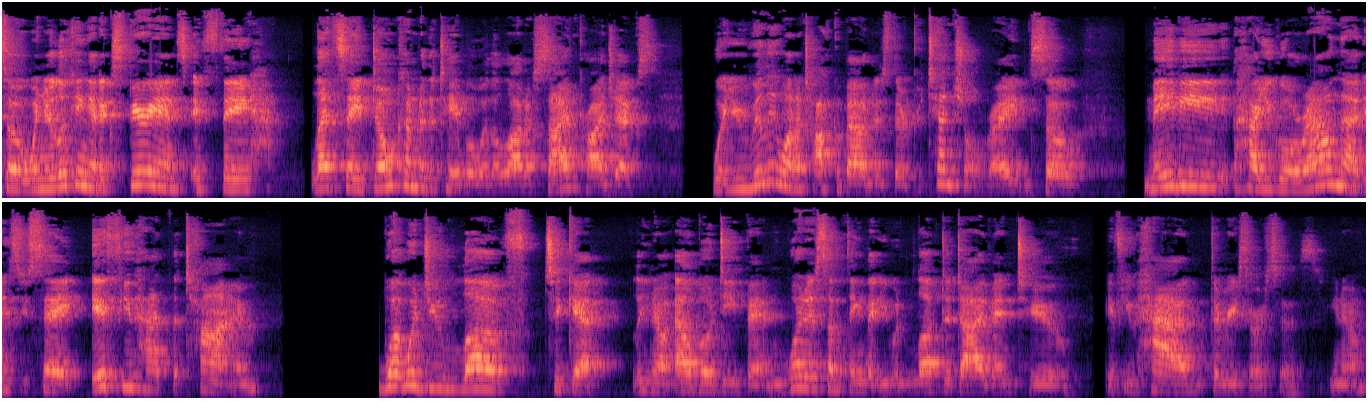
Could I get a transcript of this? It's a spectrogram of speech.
so when you're looking at experience, if they, let's say, don't come to the table with a lot of side projects, what you really want to talk about is their potential, right? So maybe how you go around that is you say, if you had the time, what would you love to get, you know, elbow deep in? What is something that you would love to dive into if you had the resources, you know?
